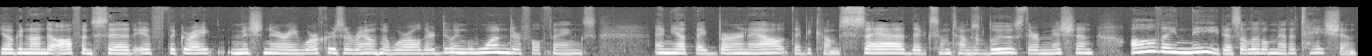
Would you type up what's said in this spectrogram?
Yogananda often said if the great missionary workers around the world are doing wonderful things, and yet they burn out, they become sad, they sometimes lose their mission. All they need is a little meditation.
